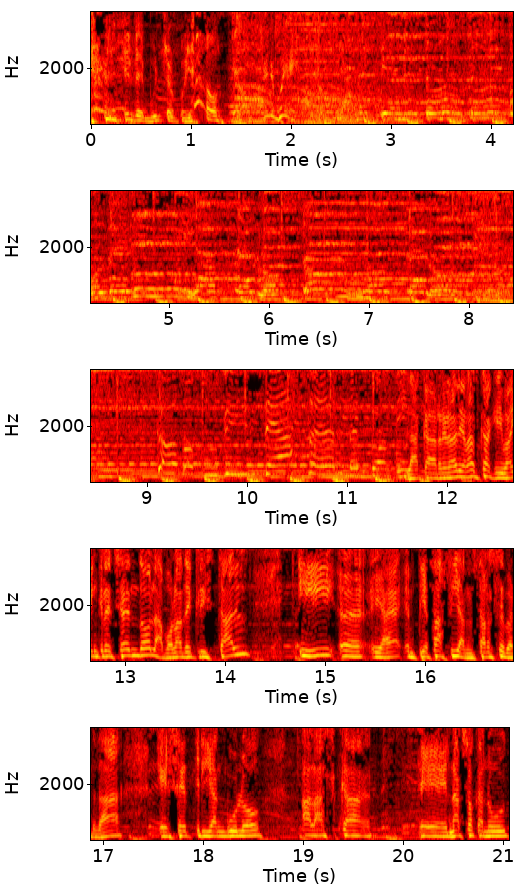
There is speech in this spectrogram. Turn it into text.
de mucho cuidado. Los. La carrera de Alaska que iba increciendo, la bola de cristal y eh, empieza a afianzarse, ¿verdad? Ese triángulo Alaska, eh, Nacho Canut,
